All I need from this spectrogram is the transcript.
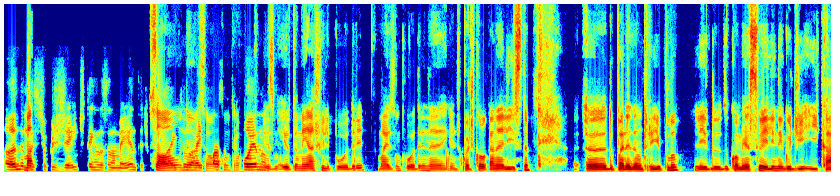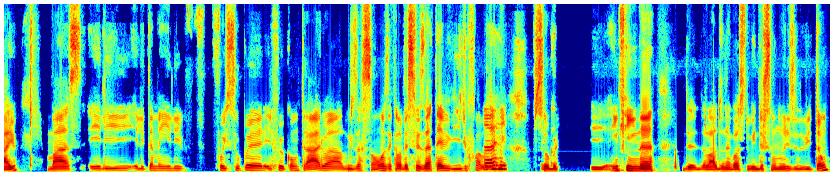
anda com Mas- esse tipo de gente, tem relacionamento, tipo, Só, tu, não, só um contraponto mesmo. Eu também acho ele podre, mais um podre, né? Que a gente pode colocar na lista ah, do paredão triplo, ali do, do começo, ele, Nego Di e Caio. Mas ele, ele também ele foi super. Ele foi contrário a Luísa Sons, aquela vez fez até vídeo falando Ai. sobre. e, enfim, né? Do, do lado do negócio do Whindersson Nunes e do Vitão.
